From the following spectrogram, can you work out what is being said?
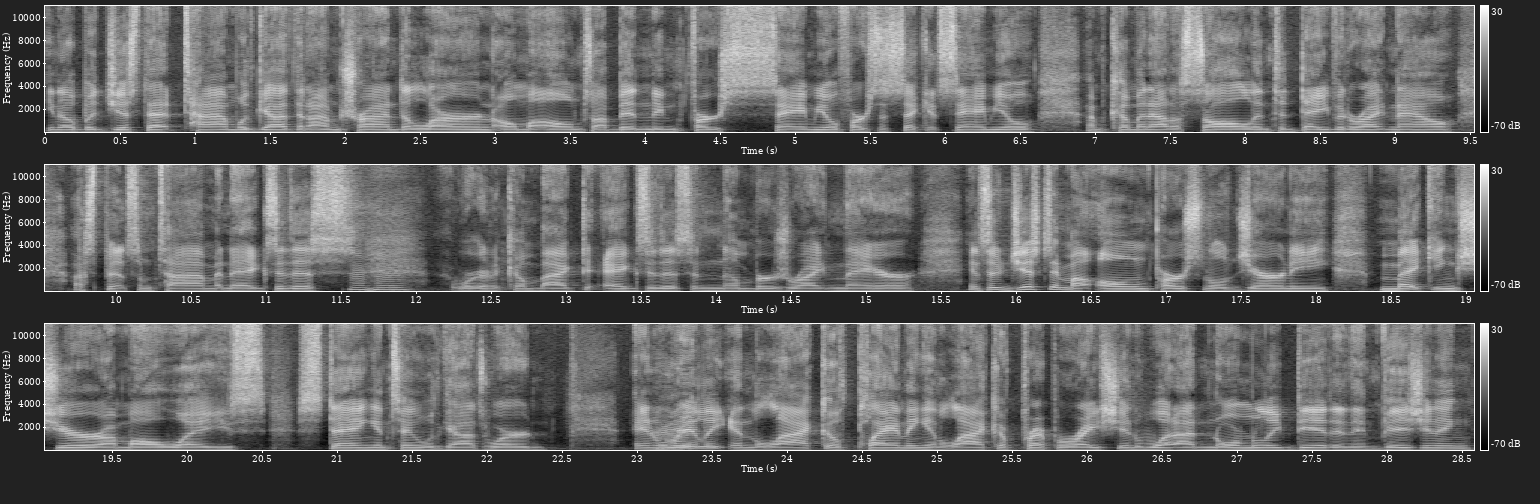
You know, but just that time with God that I'm trying to learn on my own. So I've been in First Samuel, First and Second Samuel. I'm coming out of Saul into David right now. I spent some time in Exodus. Mm-hmm. We're going to come back to Exodus and Numbers right in there. And so, just in my own personal journey, making sure I'm always staying in tune with God's Word. And Right. really, in lack of planning and lack of preparation, what I normally did in envisioning,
